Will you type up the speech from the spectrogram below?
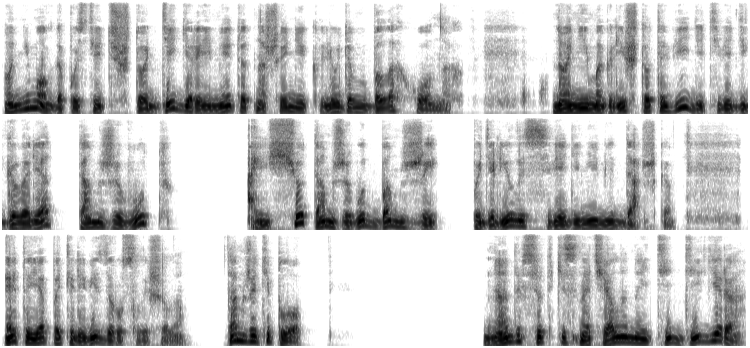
он не мог допустить, что диггеры имеют отношение к людям в балахонах. Но они могли что-то видеть, ведь, говорят, там живут... А еще там живут бомжи, поделилась сведениями Дашка. Это я по телевизору слышала. Там же тепло. Надо все-таки сначала найти Диггера,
